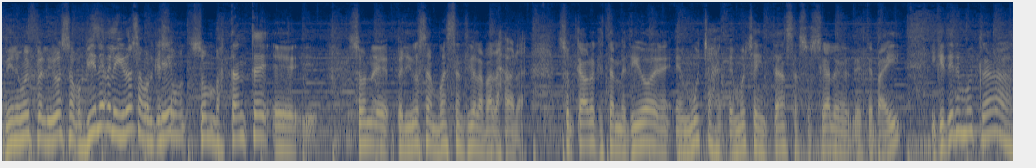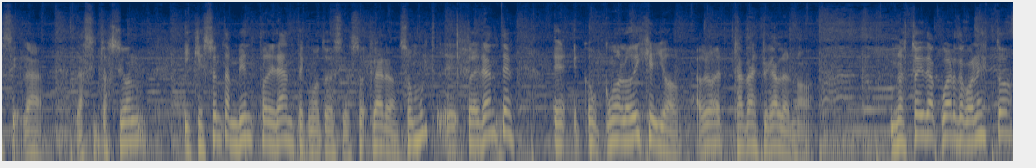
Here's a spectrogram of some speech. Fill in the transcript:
Viene muy peligrosa porque Viene peligrosa, ¿por qué? son, son bastante eh, son eh, peligrosas en buen sentido de la palabra. Son cabros que están metidos en, en muchas en muchas instancias sociales de este país y que tienen muy clara la, la- la situación y que son también tolerantes, como tú decías. Son, Claro. Son muy tolerantes, eh, co- como, lo dije yo. A ver, voy a tratar de explicarlo no. No estoy de acuerdo con esto,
